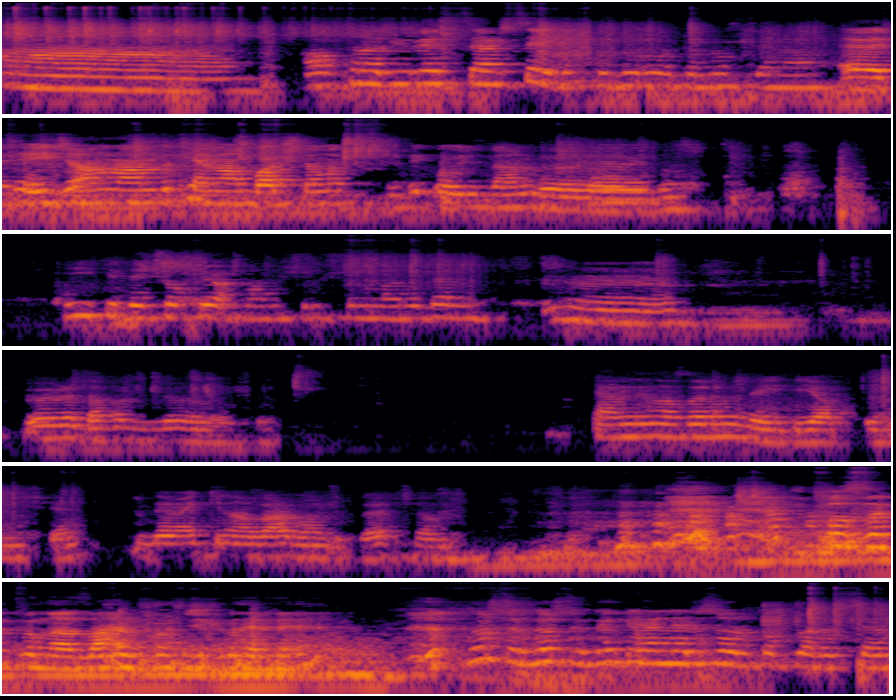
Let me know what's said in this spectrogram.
Aman. Altına bir bez serseydik bu dururdu Nursina. Evet heyecanlandık hemen başlamak istedik o yüzden böyle Evet. oldu. İyi ki de çok yapmamışım şunları değil mi? Hmm. Böyle daha güzel oldu. Kendi nazarım değdi yaptığım işe. Demek ki nazar boncukları çalışıyor. Bozuk bu nazar boncukları. Dursun dursun dökülenleri sonra toplarız sen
